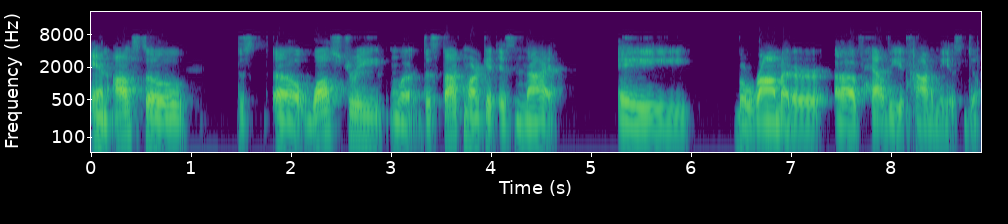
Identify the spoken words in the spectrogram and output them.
and also the uh, Wall Street, well, the stock market is not a barometer of how the economy is doing.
